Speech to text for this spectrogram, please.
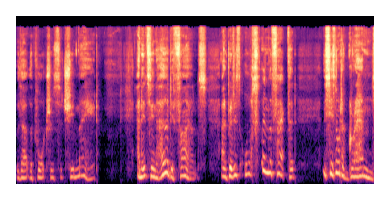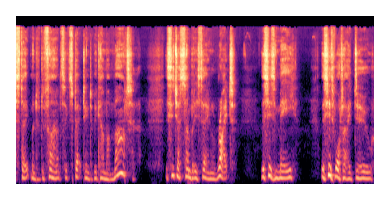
without the portraits that she made. And it's in her defiance, and but it's also in the fact that this is not a grand statement of defiance expecting to become a martyr. This is just somebody saying, right, this is me, this is what I do,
